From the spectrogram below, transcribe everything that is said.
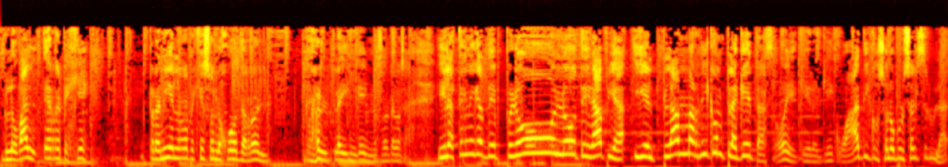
global RPG. Para mí el RPG son los juegos de rol, role playing game, no es otra cosa. Y las técnicas de proloterapia y el plasma rico en plaquetas. Oye, que cuático solo por usar el celular.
